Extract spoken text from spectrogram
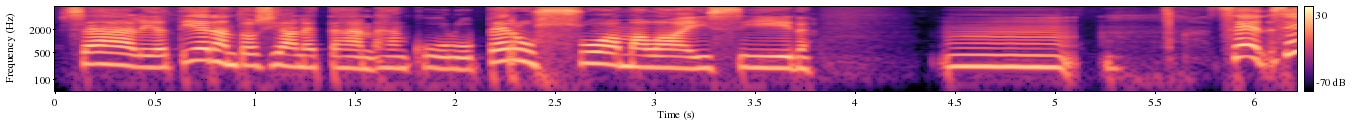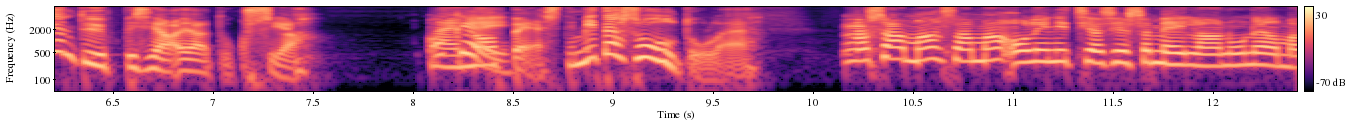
sääli. Ja tiedän tosiaan, että hän, hän kuuluu perussuomalaisiin. Mm, sen, sen tyyppisiä ajatuksia näin Okei. nopeasti. Mitä sul tulee? No sama, sama. Olin itse asiassa, meillä on unelma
